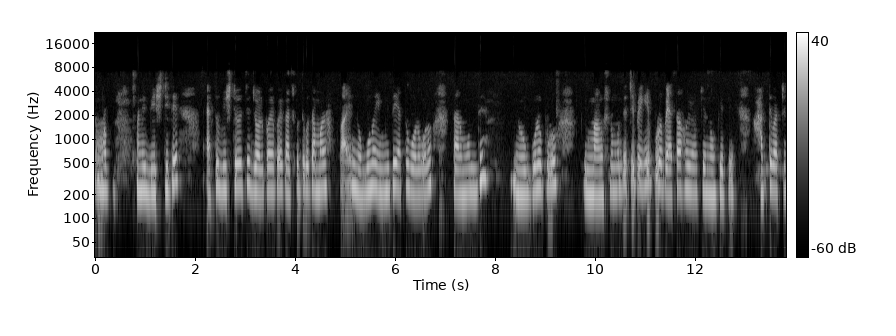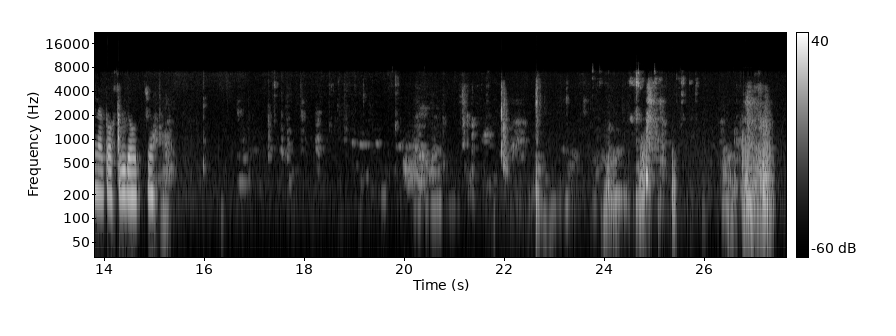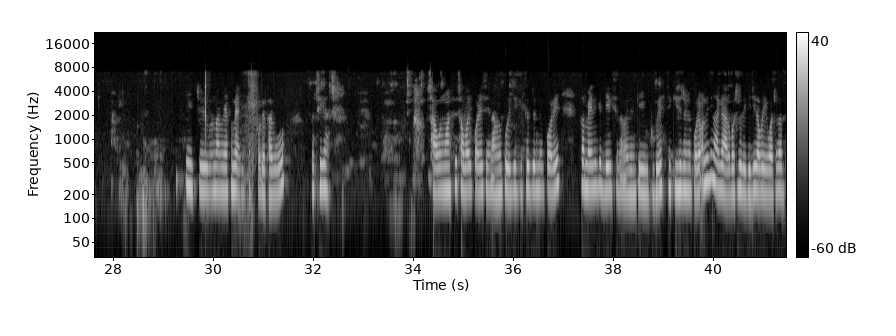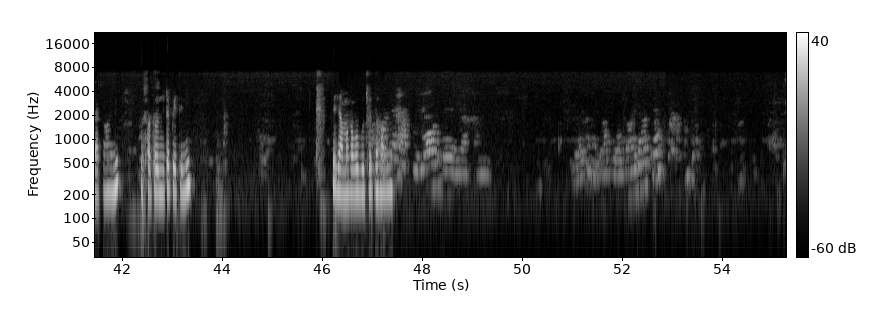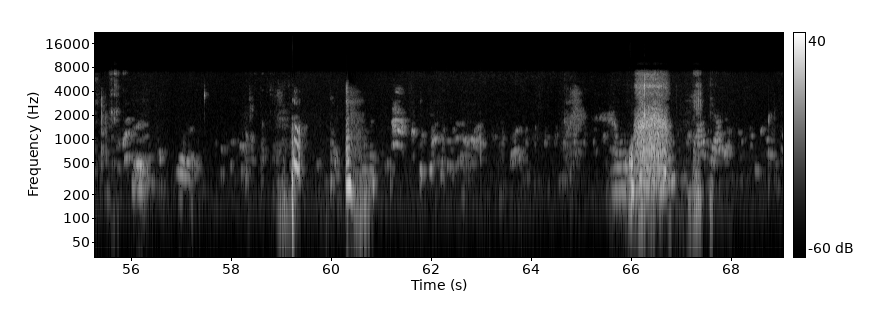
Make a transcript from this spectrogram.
তোমার মানে বৃষ্টিতে এত বৃষ্টি হচ্ছে জল পায়ে পায়ে কাজ করতে করতে আমার পায়ের নখগুলো এমনিতেই এত বড় বড়, তার মধ্যে নখগুলো পুরো মাংসের মধ্যে চেপে গিয়ে পুরো ব্যথা হয়ে আছে নখেতে। হাঁটতে পারছি না, এত অসুবিধা হচ্ছে। এই চুড়িগুলো আমি এখন একবার পরে থাকব। তো ঠিক আছে। শ্রাবণ মাসে সবাই পড়েছেন, আমি পড়েছি কিসের জন্য পরে সব এদিনকে দেখছিলাম এদিনকে ইউটিউবে যে কিসের জন্য পরে অনেকদিন আগে আর বছর দেখেছি, তারপর এই বছর আর দেখা হয়নি। তো শতরঞ্জিটা পেতে নি এই জামা কাপড় গুছোতে হবে।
